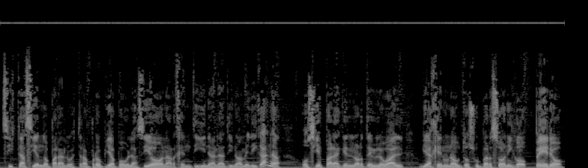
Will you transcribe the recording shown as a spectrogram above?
si está siendo para nuestra propia población argentina, latinoamericana? ¿O si es para que el norte global viaje en un auto supersónico, pero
